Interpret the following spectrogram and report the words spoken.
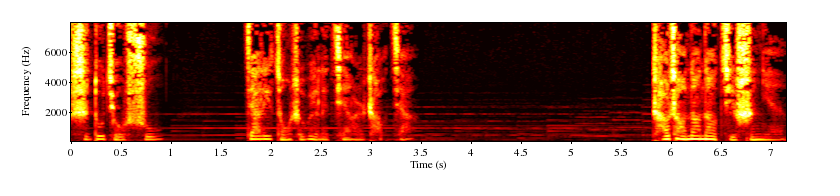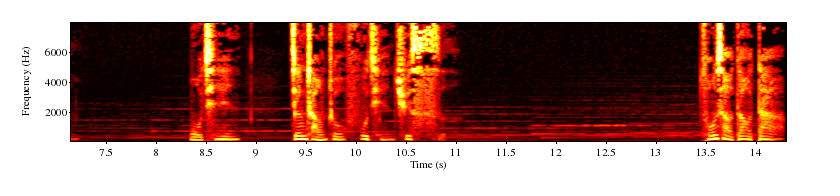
十赌九输，家里总是为了钱而吵架，吵吵闹闹几十年。母亲经常咒父亲去死。从小到大，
